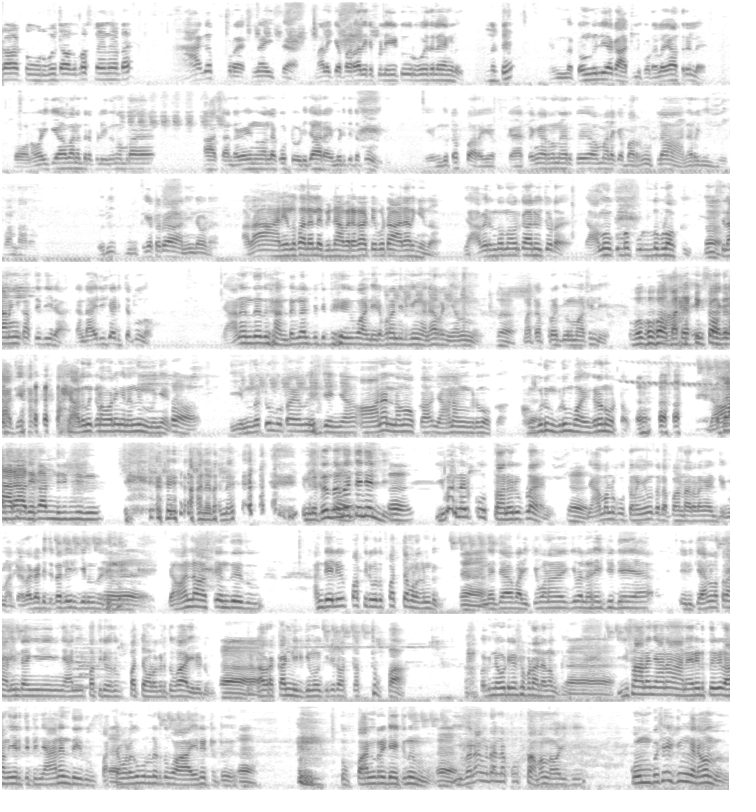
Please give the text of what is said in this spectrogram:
എടാ ടൂർ പോയിട്ട് ആകെ പ്രശ്നമായിരുന്നു കേട്ടെ. ആകെ പ്രശ്നമായിട്ട മലക്കപ്പാറ തിരുപ്പള്ളി ടൂർ പോയതല്ലേ ഞങ്ങൾ? എന്നിട്ട്? എന്നിട്ടൊന്നുമില്ല കാട്ടിൽ കൂടെയുള്ള യാത്രയല്ലേ. പോണ വഴിക്ക് ആ വനന്തരപ്പള്ളിയിൽ നിന്ന് നമ്മുടെ ആശാന്റെ കയ്യിൽ നിന്ന് നല്ല കൊട്ടുപിടി ചാരായം മേടിച്ചിട്ട് പോയി. എന്തുട്ടാ പറയാ? കയറ്റം കാരണം നേരത്തെ ആ മലക്കപ്പാറ റൂട്ടിൽ ആന ഇറങ്ങിയിരുന്നു പണ്ടാരം. ഒരു വൃത്തികെട്ടൊരു ആനയുണ്ട് അവിടെ. അതാ ആനയുള്ള സ്ഥലല്ലേ പിന്നെ അവരെ കാട്ടി പോയിട്ട് ആന ഇറങ്ങിയെന്നാ? ഞാൻ വരുന്നതൊന്നും അവർക്ക് ആലോചിച്ചോടെ. ഞാൻ നോക്കുമ്പോ ഫുള്ള് ബ്ലോക്ക് ഡീസലാണെങ്കിൽ കത്തി തീരാ. രണ്ടായിരം രൂപ അടിച്ചിട്ടുള്ളൂ. ഞാൻ എന്ത് ചെയ്തു രണ്ടും കൽപ്പിച്ചിട്ട് വണ്ടിയുടെ ഫ്രണ്ടിലേക്ക് ഇങ്ങനെ ഇറങ്ങിയാ നിന്ന്. മറ്റേ പ്രജുൽ മാഷില്ലേ? അയാൾ നിക്കണ പോലെ ഇങ്ങനെ നിന്നു ഞാൻ. എന്നിട്ടും തൊട്ടായെന്ന് വെച്ച് കഴിഞ്ഞാ ആന എന്നെ നോക്കാം ഞാൻ അങ്ങോട്ട് നോക്കാം. അങ്ങോട്ടും ഇങ്ങോട്ടും ഭയങ്കര നോട്ടം. ആന തന്നെ. എന്നിട്ട് എന്താന്ന് വെച്ച് കഴിഞ്ഞല്ലേ ഈ ഒരു കുത്താനൊരു പ്ലാൻ ഞാൻ പറഞ്ഞു കുത്തണമെങ്കിൽ കുത്തട്ടെ കഴിഞ്ഞിട്ട് മറ്റേതൊക്കെ അടിച്ചിട്ടല്ലേ ഇരിക്കുന്നത്. ഞാൻ ലാസ്റ്റ് എന്ത് ചെയ്തു? എന്റെ കയ്യിൽ പത്തിരുപത് പച്ചമുളക് ഉണ്ട് എന്താ വെച്ചാ വഴിക്ക് പോണ വഴിക്ക് വല്ല റേറ്റ് കിട്ടിയ ഇടിക്കാനുള്ള ത്രാണി ഉണ്ടെങ്കിൽ ഞാൻ ഈ പത്തിരുപത് പച്ചമുളക് എടുത്ത് വായിലിടും. അവരെ കണ്ണിലേക്ക് നോക്കിയിട്ട് ഒറ്റ തുപ്പ. അപ്പൊ പിന്നെ ഓടി രക്ഷപ്പെടാല്ലോ നമുക്ക്? ഈ സാധനം ഞാൻ ആനേരെ എടുത്ത് ഇടാന്ന് വിചാരിച്ചിട്ട് ഞാൻ എന്ത് ചെയ്തു? പച്ചമുളക് പുള്ളെടുത്ത് വായിലിട്ടിട്ട്. തുപ്പാൻ റെഡി ആയിട്ട് നിന്നു. ഇവൻ അങ്ങോട്ട് തന്നെ കുത്താൻ വന്ന വഴിക്ക് കൊമ്പ് ശരിക്കും ഇങ്ങനെ വന്നത്.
